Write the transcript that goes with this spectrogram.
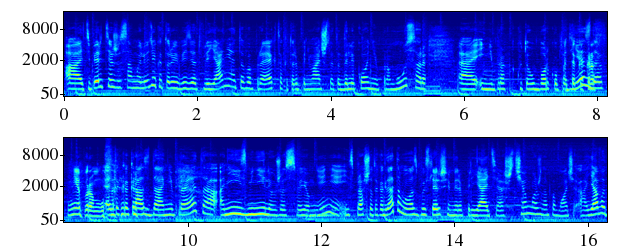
А теперь те же самые люди, которые видят влияние этого проекта, которые понимают, что это далеко не про мусор э, и не про какую-то уборку Це подъездов. якраз не про мусор. Это как раз, да, не про это. Они изменили уже свое мнение и спрашивают, а когда там у вас будет следующее мероприятие, а с чем можно помочь? А я вот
